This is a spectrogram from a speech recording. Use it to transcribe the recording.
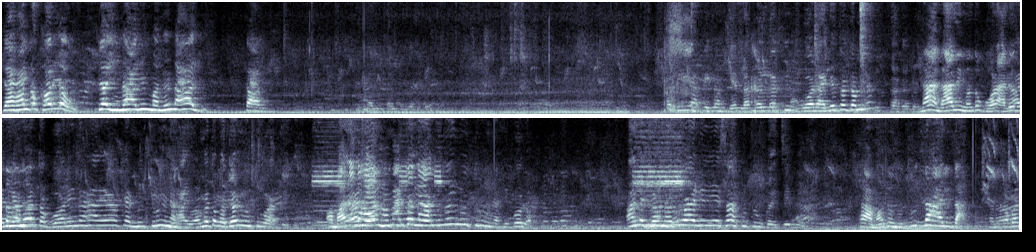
કહેવાનું તો ખરી આવું. કે ઈના આલી મને ના આલી. તાણ અલી આ પેલા ઘેર લગન લખી ગોળ આલ્યો તો તમને ના ના લી મને તો આલ્યો. અમારે તો ગોરી ના આવ્યો કે નૂતરું ના આવ્યો અમે તો બધા નૂતરું આપી અમારે અને તો અમારે તો નાકનું નૂતરું નહીં બોલો. અને જો નતું આલ્યું એ સા કુટુંબ કહી છે બોલો. આમાં તો નૂતરું જ ના આલ્યું તા. તને ખબર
